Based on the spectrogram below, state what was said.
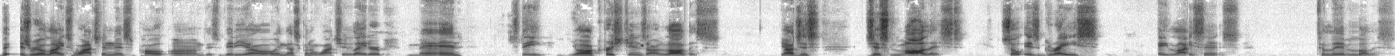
the Israelites watching this po um this video and that's gonna watch it later. Man, see, y'all Christians are lawless. Y'all just just lawless. So is grace a license to live lawless?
